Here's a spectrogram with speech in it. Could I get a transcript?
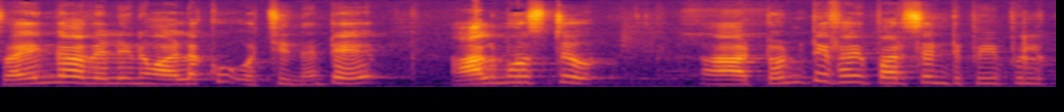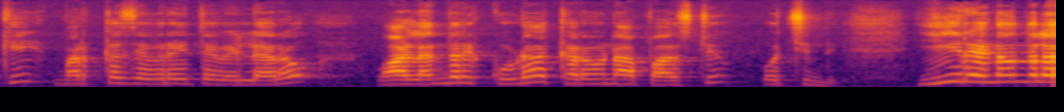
స్వయంగా వెళ్ళిన వాళ్ళకు వచ్చింది. అంటే ఆల్మోస్ట్ ట్వంటీ ఫైవ్ పర్సెంట్ పీపుల్కి మర్కజ్ ఎవరైతే వెళ్ళారో వాళ్ళందరికీ కూడా కరోనా పాజిటివ్ వచ్చింది. ఈ రెండు వందల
